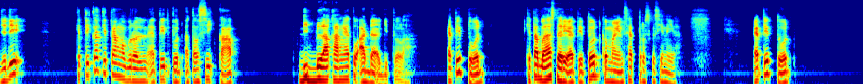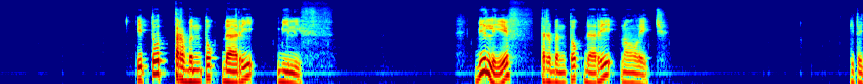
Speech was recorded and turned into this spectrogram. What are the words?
Jadi ketika kita ngobrolin attitude atau sikap di belakangnya tuh ada gitu loh. Attitude kita bahas dari attitude ke mindset terus ke sini ya. Attitude itu terbentuk dari belief belief terbentuk dari knowledge. Gitu.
